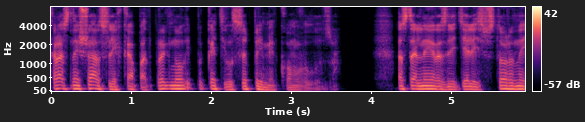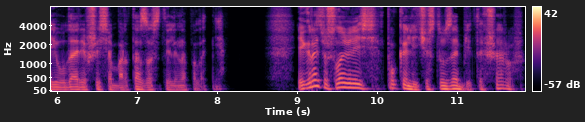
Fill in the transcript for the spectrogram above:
Красный шар слегка подпрыгнул и покатился прямиком в лузу. Остальные разлетелись в стороны и, ударившись о борта, застыли на полотне. Играть условились по количеству забитых шаров.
